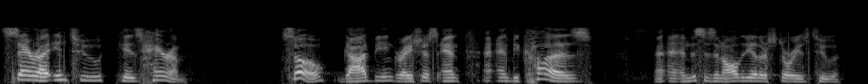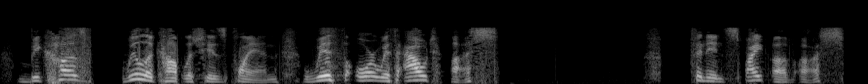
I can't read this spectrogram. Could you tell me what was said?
Sarah into his harem. So, God being gracious, and, and because, and this is in all the other stories too, because will accomplish his plan with or without us, and in spite of us,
